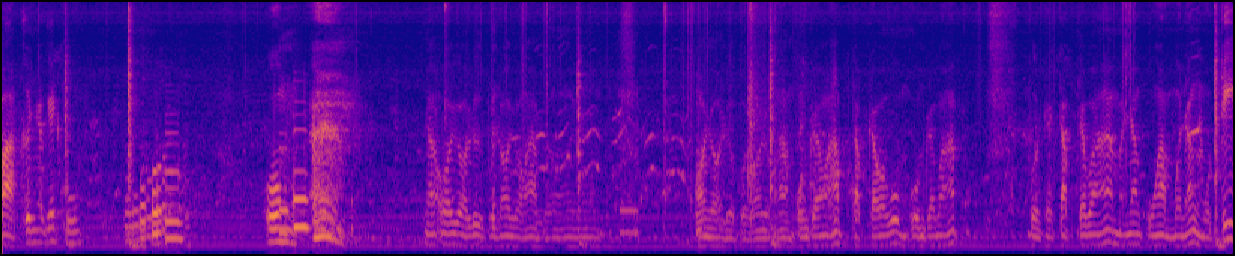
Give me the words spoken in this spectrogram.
ปากขึ้นนะเก็ตกูอมนะโอ้ยอลือเป็นโอ้ยห้ามเลยโอ้ยอลือเป็นโอ้ยห้ามอมจะมาฮับตับจะมาอุ้มอมจะมาฮับ เปิดแต่ตับจะมาห้ามมันนั่งกูห้ามมันนั่งหมดที่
